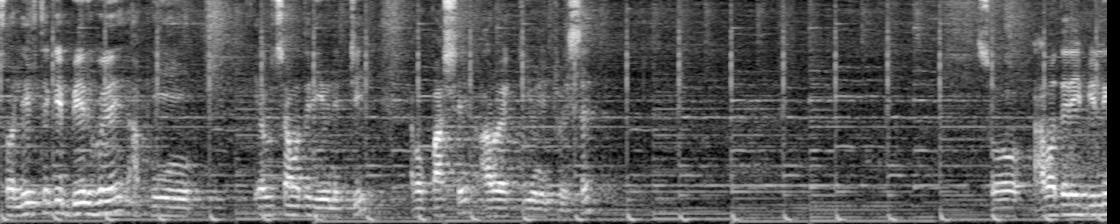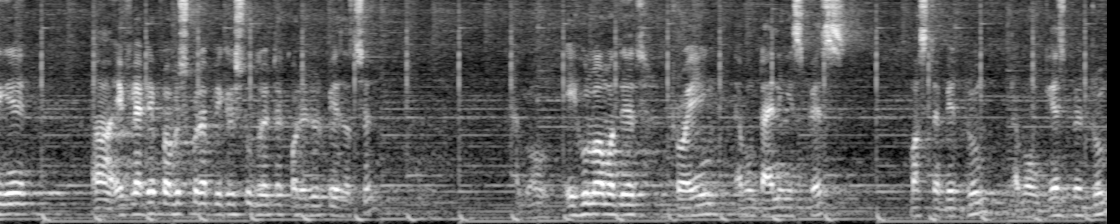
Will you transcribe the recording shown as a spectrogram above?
সো লিফট থেকে বের হয়ে আপনি এ হচ্ছে আমাদের ইউনিটটি এবং পাশে আরও একটি ইউনিট রয়েছে। সো আমাদের এই বিল্ডিংয়ে এই ফ্ল্যাটে প্রবেশ করে আপনি এখানে সুন্দর একটা করিডোর পেয়ে যাচ্ছেন। এবং এই হলো আমাদের ড্রয়িং এবং ডাইনিং স্পেস মাস্টার বেডরুম এবং গেস্ট বেডরুম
